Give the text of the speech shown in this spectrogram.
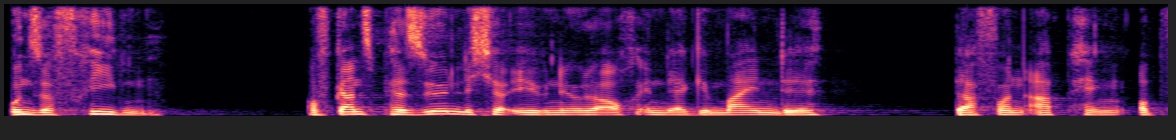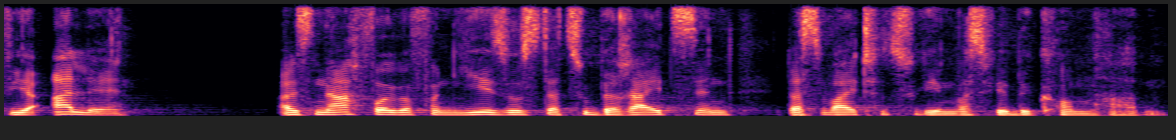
unser Frieden auf ganz persönlicher Ebene oder auch in der Gemeinde davon abhängt, ob wir alle als Nachfolger von Jesus dazu bereit sind, das weiterzugeben, was wir bekommen haben.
